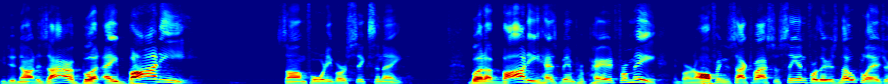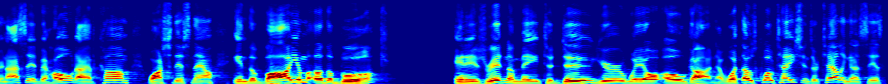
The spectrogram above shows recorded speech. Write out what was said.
you did not desire, but a body. Psalm 40, verse 6 and 8. But a body has been prepared for me, and burnt offerings and sacrifice of sin, for there is no pleasure. And I said, Behold, I have come, watch this now, in the volume of the book and it is written of me to do your will, O God. Now, what those quotations are telling us is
